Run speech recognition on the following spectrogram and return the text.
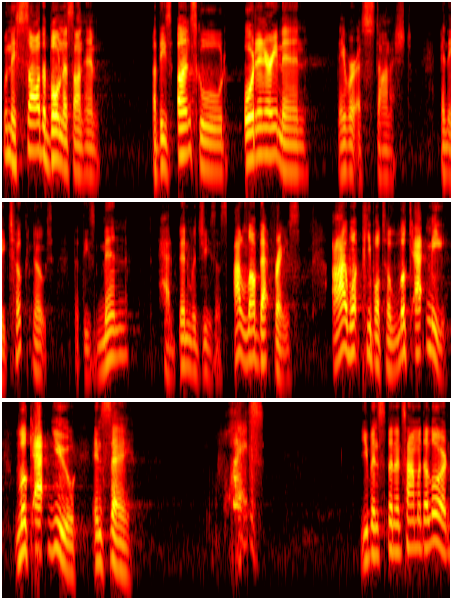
When they saw the boldness on him of these unschooled, ordinary men, they were astonished. And they took note that these men had been with Jesus. I love that phrase. I want people to look at me, look at you, and say, What? You've been spending time with the Lord.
